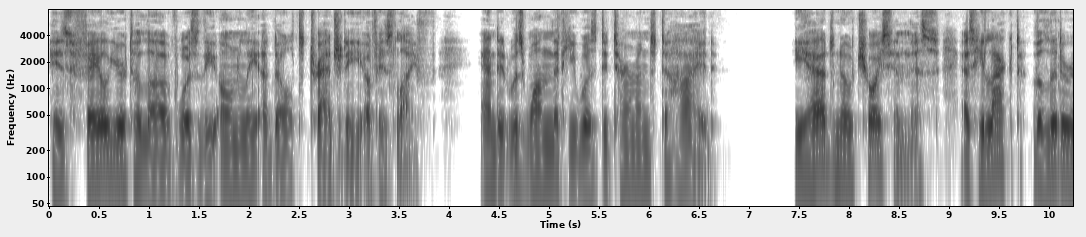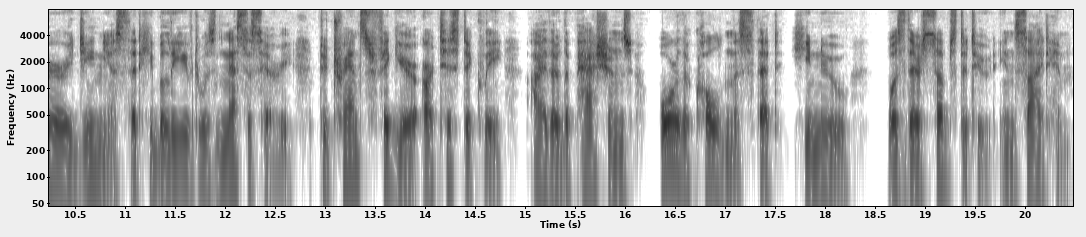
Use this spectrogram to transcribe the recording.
His failure to love was the only adult tragedy of his life, and it was one that he was determined to hide he had no choice in this, as he lacked the literary genius that he believed was necessary to transfigure artistically either the passions or the coldness that, he knew, was their substitute inside him.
